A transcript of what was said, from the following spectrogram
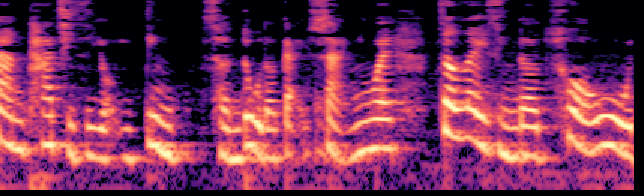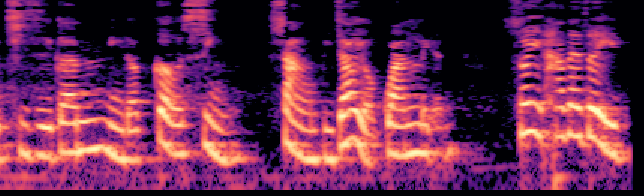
但它其实有一定程度的改善，因为这类型的错误其实跟你的个性上比较有关联，所以他在这里，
